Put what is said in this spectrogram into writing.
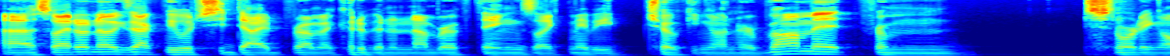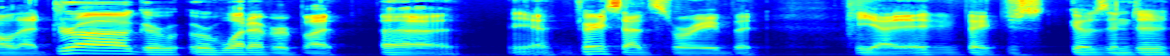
Uh, so I don't know exactly what she died from. It could have been a number of things, like maybe choking on her vomit from snorting all that drug or, or whatever. But uh, yeah, very sad story. But yeah, I think that just goes into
